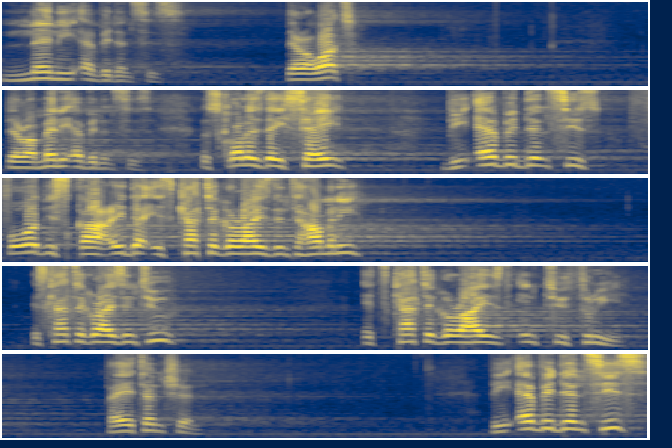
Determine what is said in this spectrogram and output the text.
Many evidences. There are what? There are many evidences. The scholars they say the evidences for this qa'idah is categorized into how many? It's categorized into? It's categorized into three. Pay attention. The evidences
